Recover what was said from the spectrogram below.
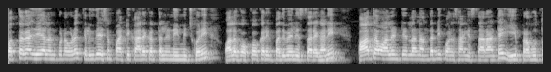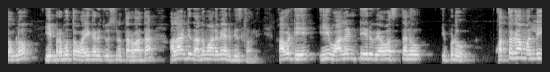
కొత్తగా చేయాలనుకున్నా కూడా తెలుగుదేశం పార్టీ కార్యకర్తలను నియమించుకొని వాళ్ళకు ఒక్కొక్కరికి పదివేలు ఇస్తారే కానీ పాత వాలంటీర్లను అందరినీ కొనసాగిస్తారా అంటే ఈ ప్రభుత్వంలో ఈ ప్రభుత్వ వైఖరి చూసిన తర్వాత అలాంటిది అనుమానమే అనిపిస్తోంది. కాబట్టి ఈ వాలంటీర్ వ్యవస్థను ఇప్పుడు కొత్తగా మళ్ళీ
